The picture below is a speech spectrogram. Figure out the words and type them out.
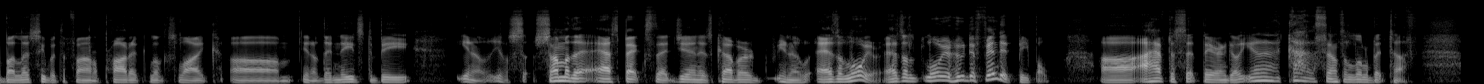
but let's see what the final product looks like. Um, you know, there needs to be you know, you know, s- some of the aspects that Jen has covered, you know, as a lawyer, as a lawyer who defended people, uh, I have to sit there and go, yeah, God, that sounds a little bit tough.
